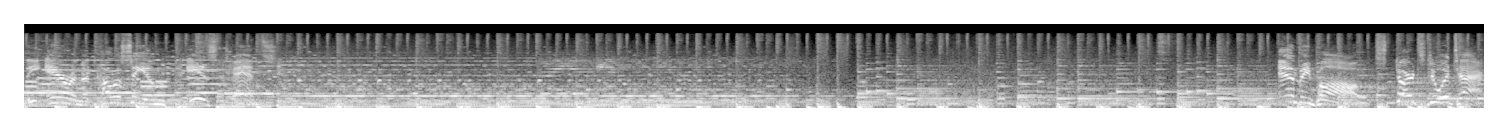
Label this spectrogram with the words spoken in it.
The air in the Colosseum is tense. Ambipom starts to attack.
